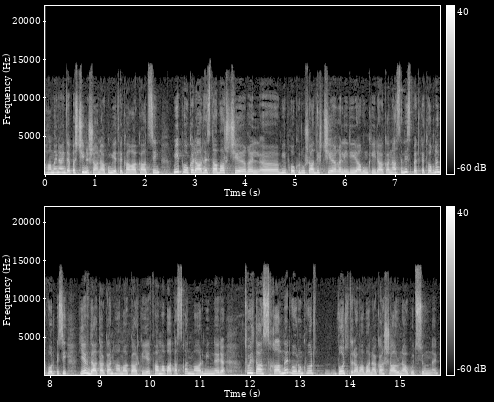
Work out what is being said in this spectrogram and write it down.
համենայն դեպս չի նշանակում, եթե քաղաքացին մի փոքր արհեստավարժ չի եղել, մի փոքր ուշադիր չի եղել իր իրավունքը իրականացնելիս, պետք է թողնենք, որպեսզի եւ դատական համակարգը, երբ համապատասխան մարմինները թույլ տան սխալներ, որոնք որ ոչ դրամաբանական շարունակությունն են։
